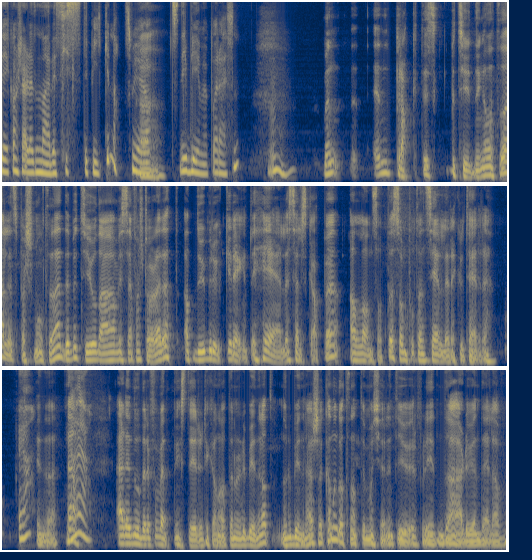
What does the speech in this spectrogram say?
det kanskje er det den der siste piken da, som gjør Ja. at de blir med på reisen. Men en praktisk betydning av dette, da, eller et spørsmål til deg, det betyr jo da, hvis jeg forstår deg rett, at du bruker egentlig hele selskapet, alle ansatte, som potensielle rekrutterere. Ja. Ja, ja. Er det noe dere forventningsstyrer til kandidater når de begynner? At når du begynner her, så kan det godt hende at du må kjøre intervjuer, fordi da er du en del av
